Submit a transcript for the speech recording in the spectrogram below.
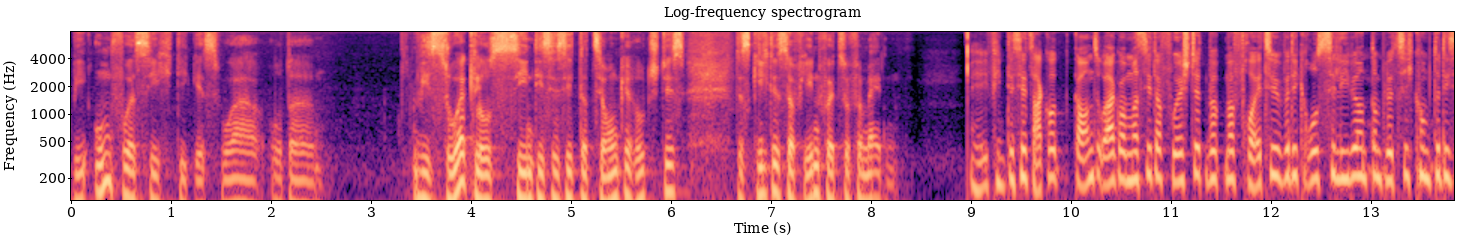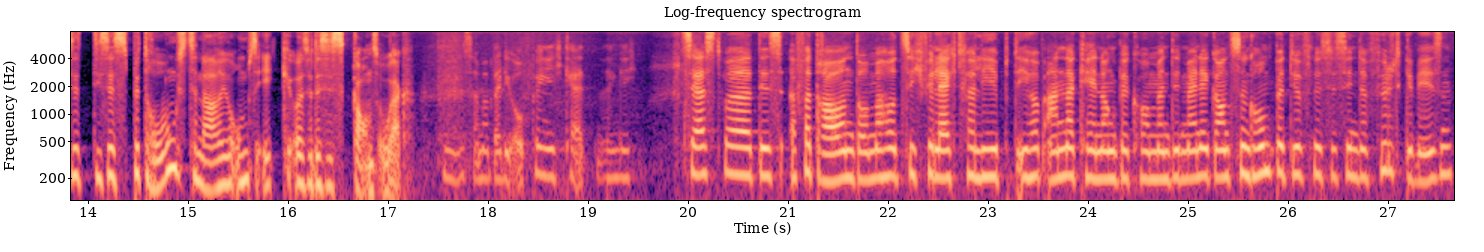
wie unvorsichtig es war oder wie sorglos sie in diese Situation gerutscht ist, das gilt es auf jeden Fall zu vermeiden. Ich finde das jetzt auch ganz arg, wenn man sich da vorstellt, man freut sich über die große Liebe und dann plötzlich kommt da diese, dieses Bedrohungsszenario ums Eck. Also das ist ganz arg. Ja, da sind wir bei den Abhängigkeiten eigentlich. Zuerst war das Vertrauen da, man hat sich vielleicht verliebt, ich habe Anerkennung bekommen, meine ganzen Grundbedürfnisse sind erfüllt gewesen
